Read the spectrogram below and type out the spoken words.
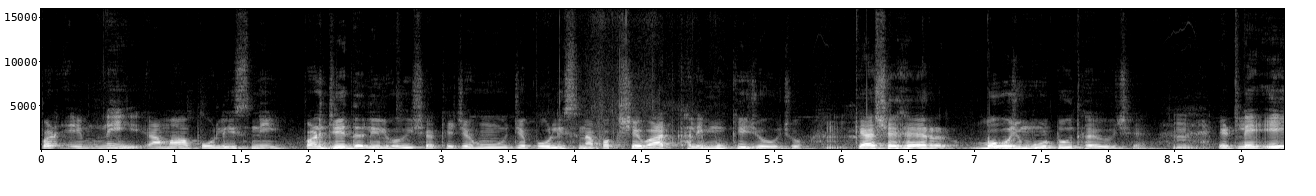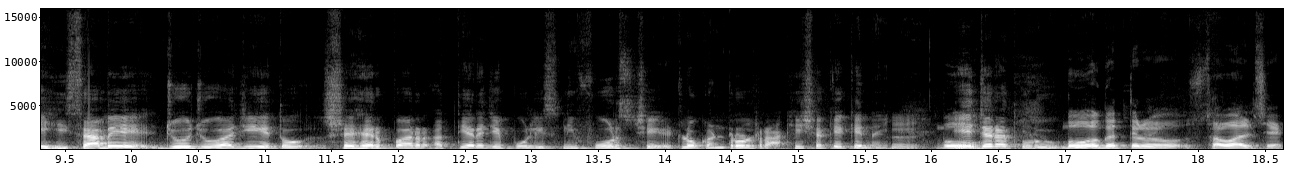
પણ એમ નહીં આમાં પોલીસની પણ જે દલીલ હોઈ શકે છે હું જે પોલીસના પક્ષે વાત ખાલી મૂકી જોઉં છું કે આ શહેર બહુ જ મોટું થયું છે. એટલે એ હિસાબે જો જોવા જઈએ તો શહેર પર અત્યારે જે પોલીસની ફોર્સ છે એટલો કંટ્રોલ રાખી શકે કે નહીં? એ જરા થોડું બહુ અગત્યનો સવાલ છે.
